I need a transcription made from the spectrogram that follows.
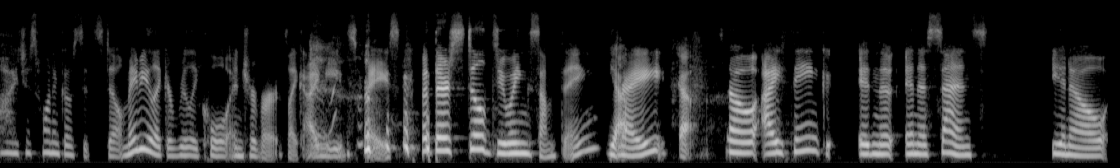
oh, I just want to go sit still. Maybe like a really cool introvert. It's like I need space, but they're still doing something, Yeah. right? Yeah. So I think in the in a sense, you know,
